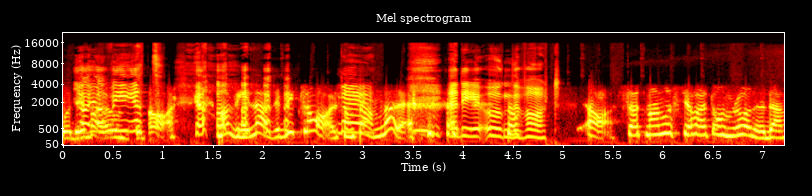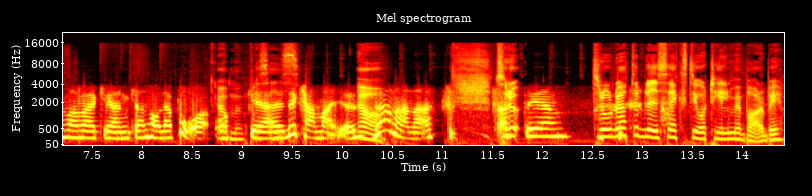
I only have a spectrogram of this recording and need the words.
och det är Ja, jag bara underbart. Man vill aldrig bli klar som samlare. Nej, det är underbart. Ja, så att man måste ju ha ett område där man verkligen kan hålla på och eh, det kan man ju, bland annat. Så Tro- att det, Tror du att det blir 60 år till med Barbie,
